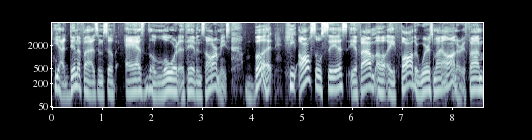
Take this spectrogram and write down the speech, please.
he identifies himself as the Lord of heaven's armies. But he also says, if I'm a, father, where's my honor? If I'm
